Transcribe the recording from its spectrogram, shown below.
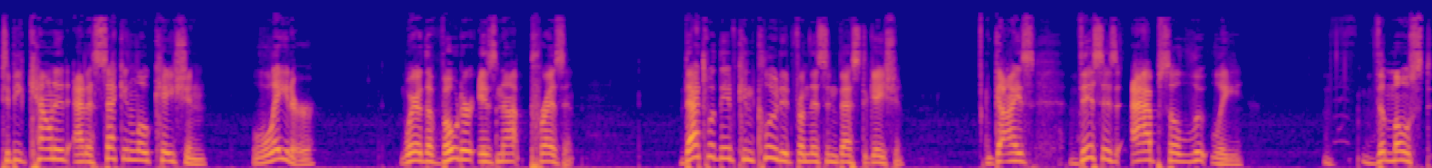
to be counted at a second location later where the voter is not present. That's what they've concluded from this investigation. Guys, this is absolutely the most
